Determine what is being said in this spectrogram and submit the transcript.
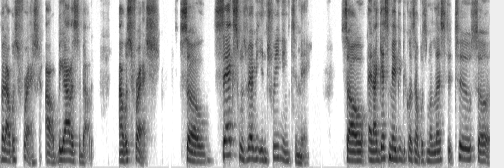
but I was fresh. I'll be honest about it. I was fresh. So sex was very intriguing to me. So, and I guess maybe because I was molested too. So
